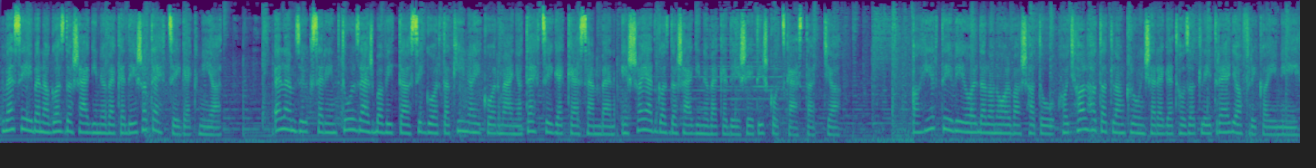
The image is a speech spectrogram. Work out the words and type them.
Veszélyben a gazdasági növekedés a tech cégek miatt. Elemzők szerint túlzásba vitte a szigort a kínai kormány a tech cégekkel szemben, és saját gazdasági növekedését is kockáztatja. A Hír TV oldalon olvasható, hogy halhatatlan klónsereget hozott létre egy afrikai méh.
